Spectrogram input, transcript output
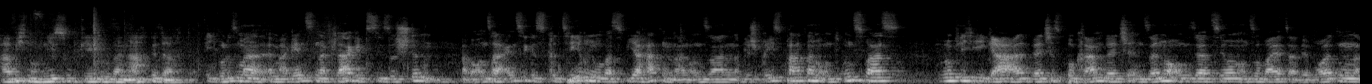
habe ich noch nie so viel drüber nachgedacht. Ich würde es mal ähm, ergänzen, na klar gibt es diese Stimmen, aber unser einziges Kriterium, was wir hatten an unseren Gesprächspartnern und uns war es wirklich egal, welches Programm, welche Entsenderorganisation und so weiter. Wir wollten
